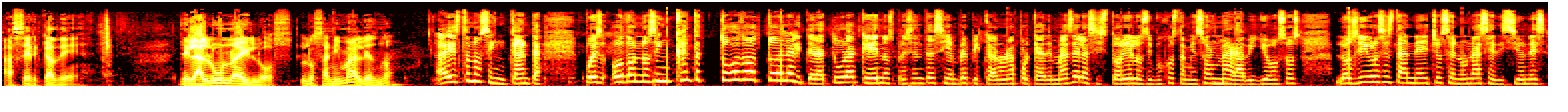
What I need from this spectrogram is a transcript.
acerca de, de la luna y los, los animales, ¿no? A esto nos encanta. Pues, Odo, nos encanta todo, toda la literatura que nos presenta siempre Picarona, porque además de las historias, los dibujos también son maravillosos. Los libros están hechos en unas ediciones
